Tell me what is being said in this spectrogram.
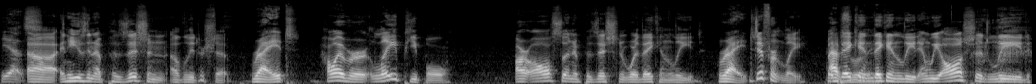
Yes. uh, and he's in a position of leadership. right. However, lay people are also in a position where they can lead. Right. differently, but they can they can lead, and we all should lead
